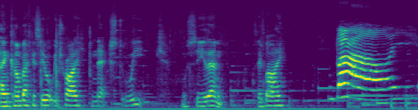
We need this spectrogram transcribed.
And come back and see what we try next week. We'll see you then. Say bye. Bye.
